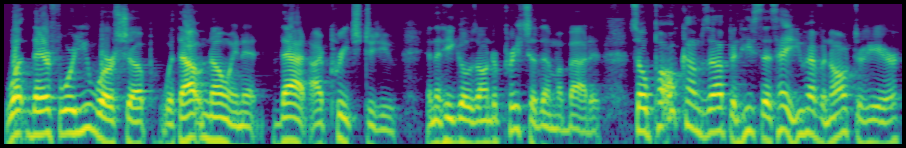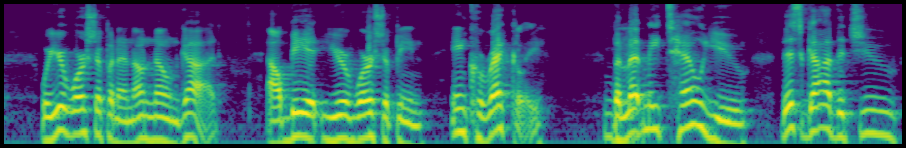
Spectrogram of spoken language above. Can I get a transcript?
What therefore you worship without knowing it, that I preach to you. And then he goes on to preach to them about it. So Paul comes up and he says, Hey, you have an altar here where you're worshiping an unknown God, albeit you're worshiping incorrectly. But mm-hmm. let me tell you, this God that you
